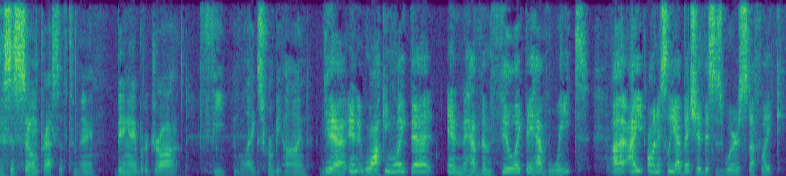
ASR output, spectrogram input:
This is so impressive to me. Being able to draw feet and legs from behind. Yeah, and walking like that and have them feel like they have weight. Uh, I honestly, I bet you this is where stuff like,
